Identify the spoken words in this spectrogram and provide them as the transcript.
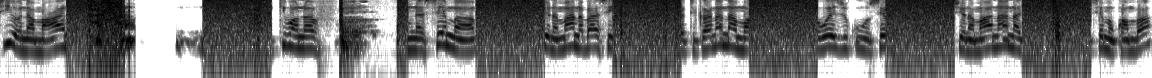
sio na maana. Ikiwa una- unasema sio na maana basi patikana na hawezi kusema sio na maana. Na sema kwamba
